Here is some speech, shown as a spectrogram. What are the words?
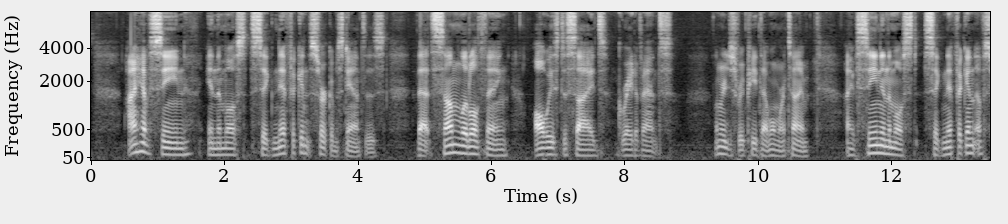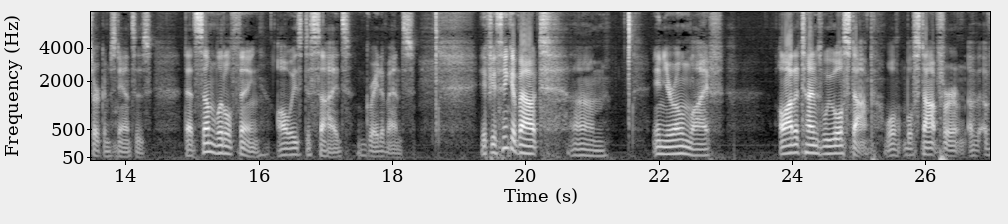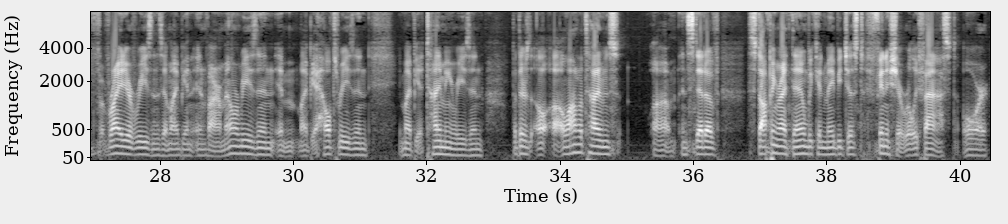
I have seen in the most significant circumstances that some little thing always decides great events. Let me just repeat that one more time. I have seen in the most significant of circumstances that some little thing always decides great events. If you think about um, in your own life, a lot of times we will stop. We'll we'll stop for a, a, variety of reasons. It might be an environmental reason. It might be a health reason. It might be a timing reason. But there's a, a lot of times um, instead of stopping right then, we can maybe just finish it really fast, or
